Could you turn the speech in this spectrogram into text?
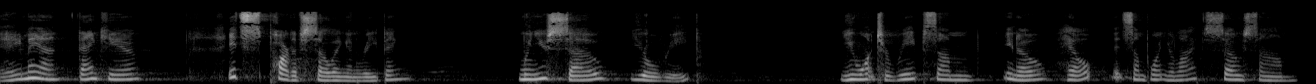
Amen. Thank you. It's part of sowing and reaping. When you sow, you'll reap. You want to reap some, you know, help at some point in your life? Sow some.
